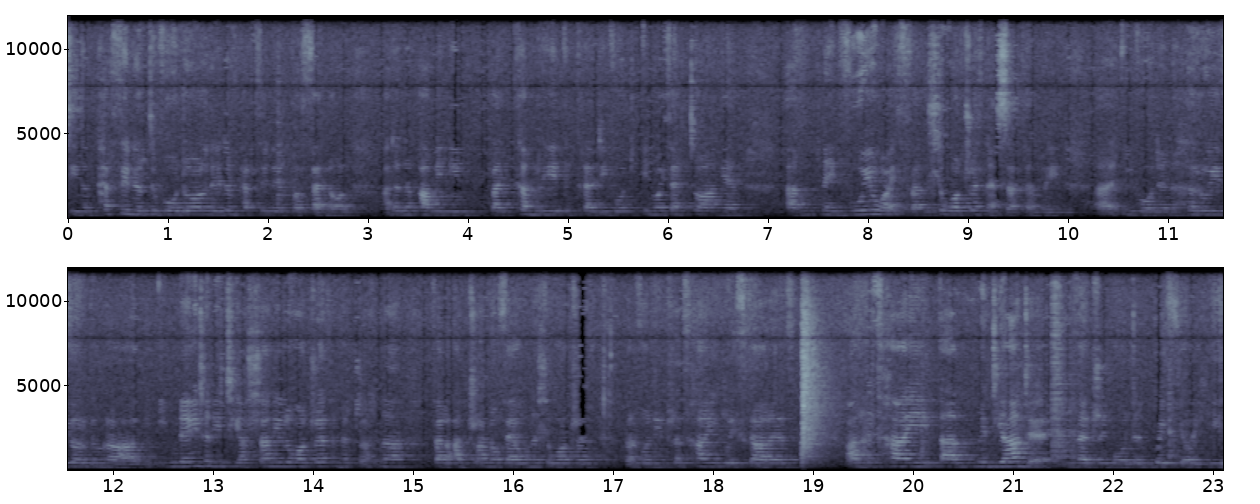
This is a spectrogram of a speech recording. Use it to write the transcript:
sydd yn perthyn i'r dyfodol nid yn perthyn i'r gorffennol. A dyna pam i ni'n rhaid Cymru yn credu fod unwaith eto angen um, gwneud fwy o waith fel Llywodraeth nesaf Cymru uh, i fod yn hyrwyddo'r Gymraeg wneud hynny tu allan i Lywodraeth yn hytrach na fel adran o fewn y Llywodraeth fel bod ni'n rhyddhau gweithgaredd a rhyddhau um, mudiadau i fedru bod yn gweithio i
